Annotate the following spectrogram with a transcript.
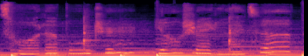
错了不知由谁来责备。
